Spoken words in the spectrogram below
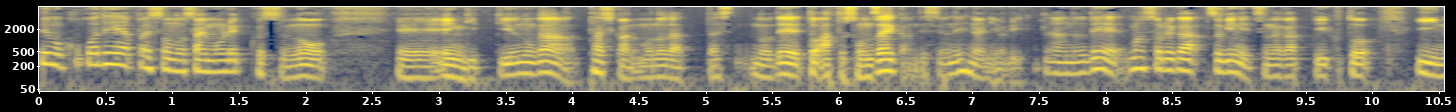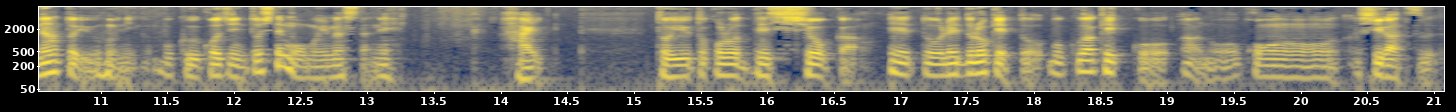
でもここでやっぱりそのサイモン・レックスの、えー、演技っていうのが確かなものだったので、と、あと存在感ですよね、何より。なので、まあそれが次に繋がっていくといいなというふうに僕個人としても思いましたね。はい。というところでしょうか。えっ、ー、と、レッドロケット、僕は結構、あの、この4月、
